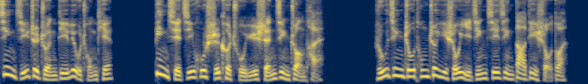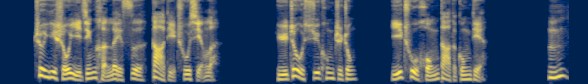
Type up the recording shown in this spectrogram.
晋级至准第六重天，并且几乎时刻处于神境状态。如今周通这一手已经接近大地手段。这一手已经很类似大地出行了。宇宙虚空之中，一处宏大的宫殿。嗯，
